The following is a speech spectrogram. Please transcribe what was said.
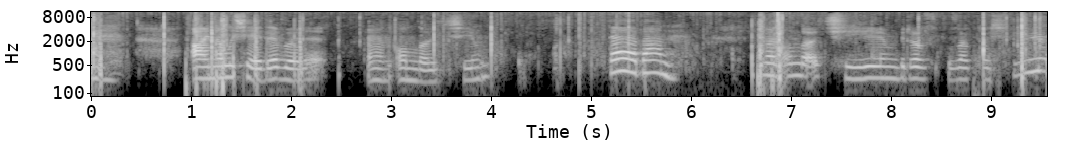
aynalı şeyde böyle hemen onu da açayım. De ben hemen onu da açayım. Biraz uzaklaşayım.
